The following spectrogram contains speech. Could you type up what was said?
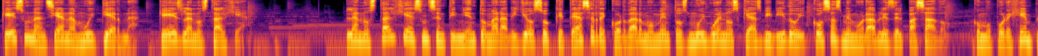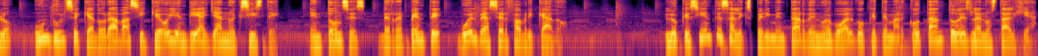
que es una anciana muy tierna, que es la nostalgia. La nostalgia es un sentimiento maravilloso que te hace recordar momentos muy buenos que has vivido y cosas memorables del pasado, como por ejemplo, un dulce que adorabas y que hoy en día ya no existe, entonces, de repente, vuelve a ser fabricado. Lo que sientes al experimentar de nuevo algo que te marcó tanto es la nostalgia.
